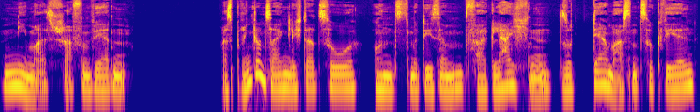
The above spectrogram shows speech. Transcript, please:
niemals schaffen werden. Was bringt uns eigentlich dazu, uns mit diesem Vergleichen so dermaßen zu quälen,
